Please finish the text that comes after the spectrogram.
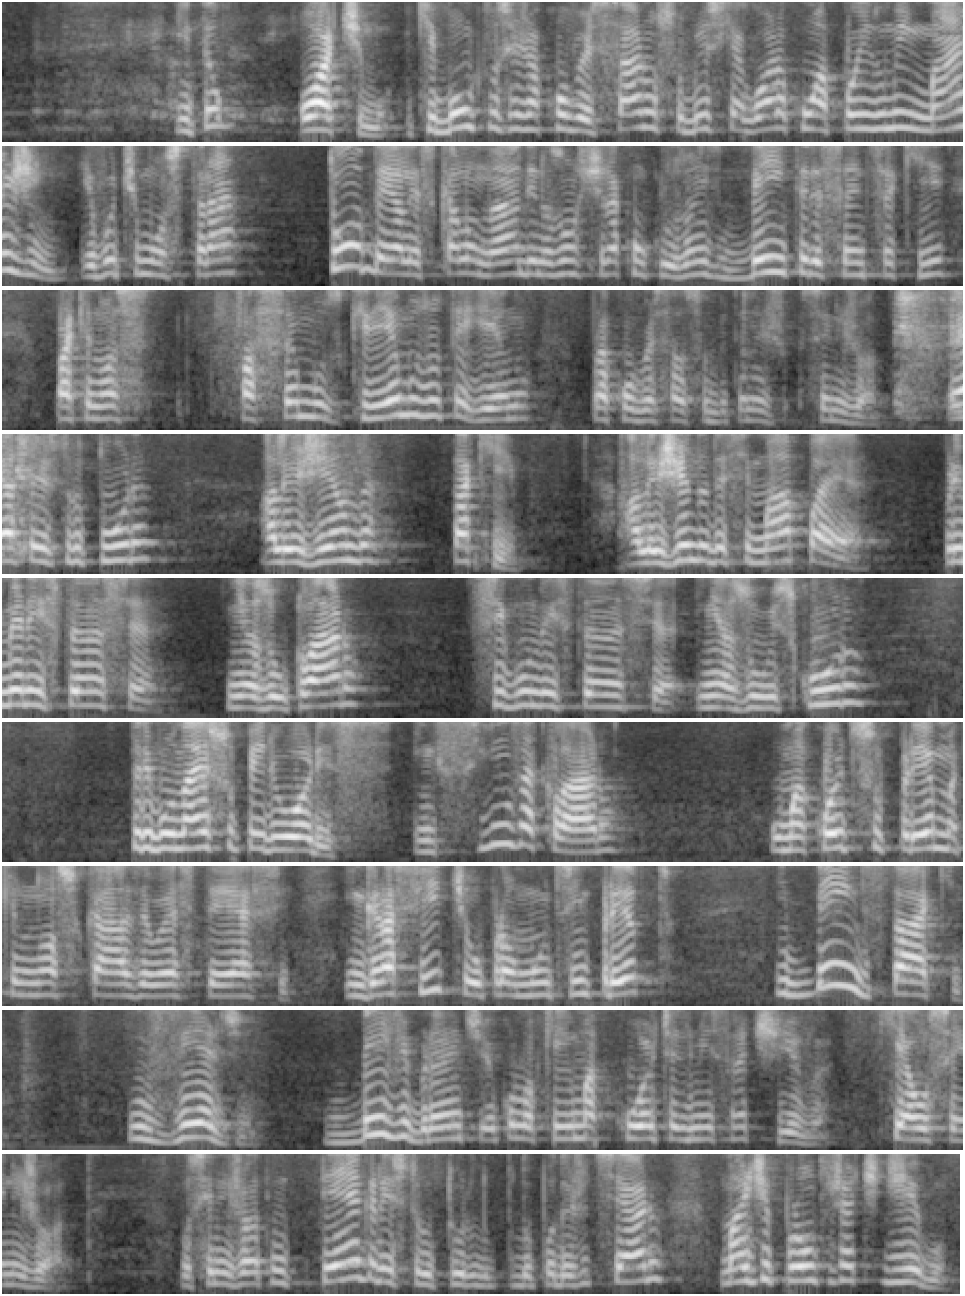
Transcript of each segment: Então, ótimo. Que bom que vocês já conversaram sobre isso, que agora com o apoio de uma imagem eu vou te mostrar toda ela escalonada e nós vamos tirar conclusões bem interessantes aqui para que nós façamos, criemos o terreno para conversar sobre o CNJ. Essa é a estrutura, a legenda está aqui. A legenda desse mapa é, primeira instância em azul claro, segunda instância em azul escuro, tribunais superiores em cinza claro, uma Corte Suprema, que no nosso caso é o STF, em grafite ou para muitos em preto, e bem em destaque, em verde, bem vibrante, eu coloquei uma Corte Administrativa, que é o CNJ. O CNJ integra a estrutura do, do Poder Judiciário, mas de pronto já te digo,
